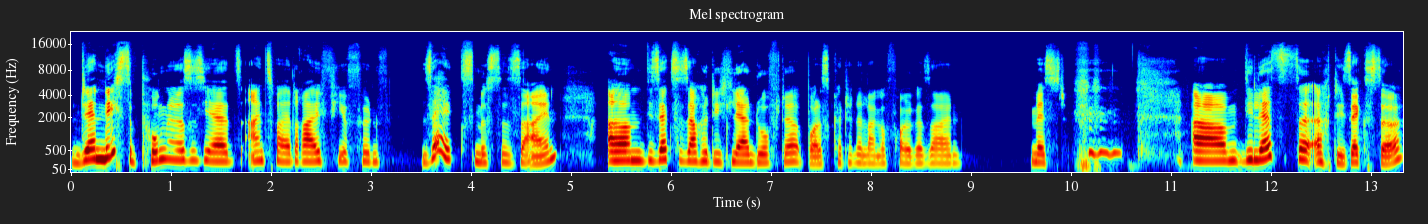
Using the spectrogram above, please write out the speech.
Der nächste Punkt, und das ist jetzt 1, 2, 3, 4, 5, 6 müsste es sein. Ähm, die sechste Sache, die ich lernen durfte. Boah, das könnte eine lange Folge sein. Mist. ähm, die letzte, ach, die sechste,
